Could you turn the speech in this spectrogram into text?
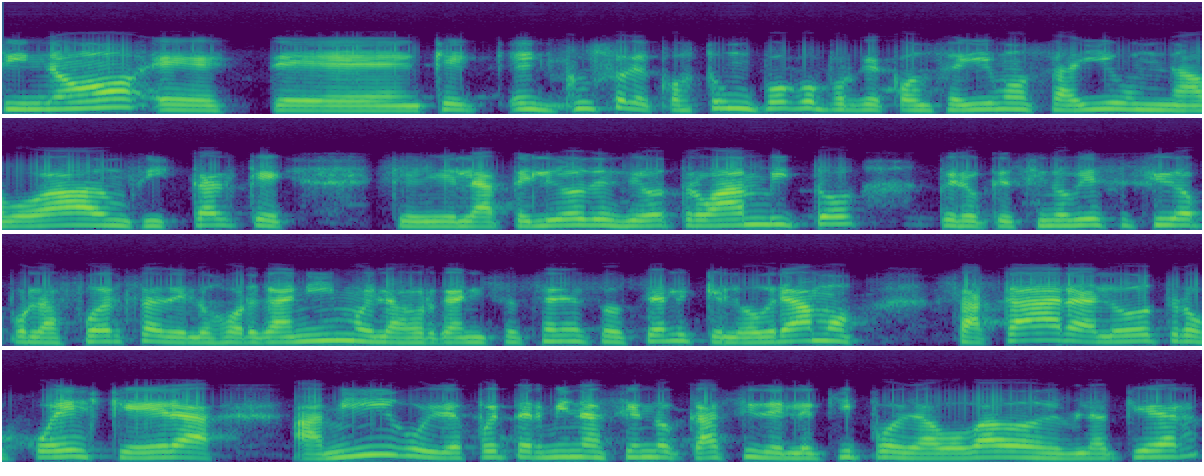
sino este, que incluso le costó un poco porque conseguimos ahí un abogado, un fiscal que, la peleó desde otro ámbito, pero que si no hubiese sido por la fuerza de los organismos y las organizaciones sociales que logramos sacar al otro juez que era amigo y después termina siendo casi del equipo de abogados de Blaquier,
